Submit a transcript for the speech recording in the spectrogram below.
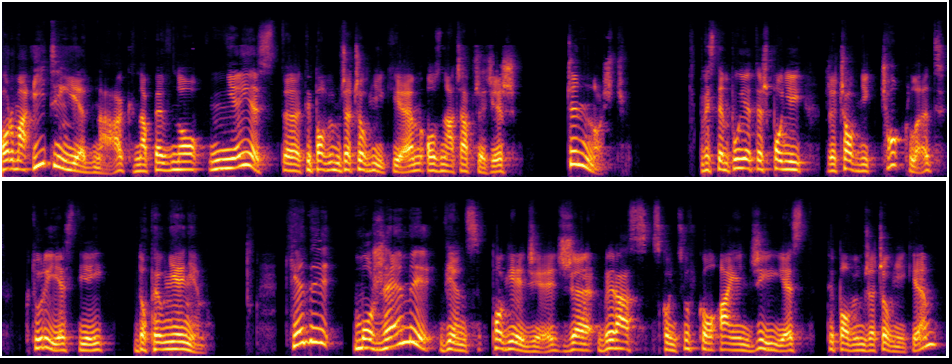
Forma eating jednak na pewno nie jest e, typowym rzeczownikiem, oznacza przecież czynność. Występuje też po niej rzeczownik chocolate, który jest jej dopełnieniem. Kiedy możemy więc powiedzieć, że wyraz z końcówką ing jest typowym rzeczownikiem?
